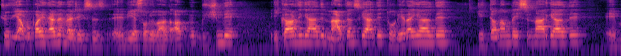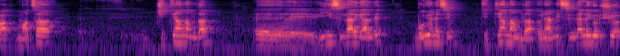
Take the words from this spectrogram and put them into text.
Çünkü ya bu parayı nereden vereceksiniz e, diye soruyorlardı. Abi şimdi Icardi geldi, Mertens geldi, Torreira geldi. Ciddi anlamda isimler geldi. E, bak Mata ciddi anlamda e, iyi isimler geldi. Bu yönetim ciddi anlamda önemli isimlerle görüşüyor.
